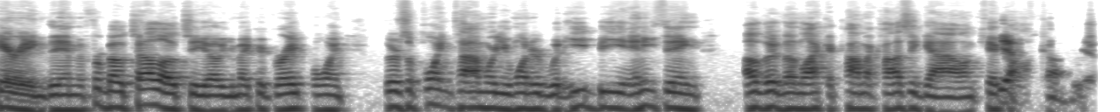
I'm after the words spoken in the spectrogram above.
carrying them. And for Botelho, T.O., you make a great point. There's a point in time where you wondered, would he be anything – other than like a kamikaze guy on kickoff yeah. coverage. Yeah.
